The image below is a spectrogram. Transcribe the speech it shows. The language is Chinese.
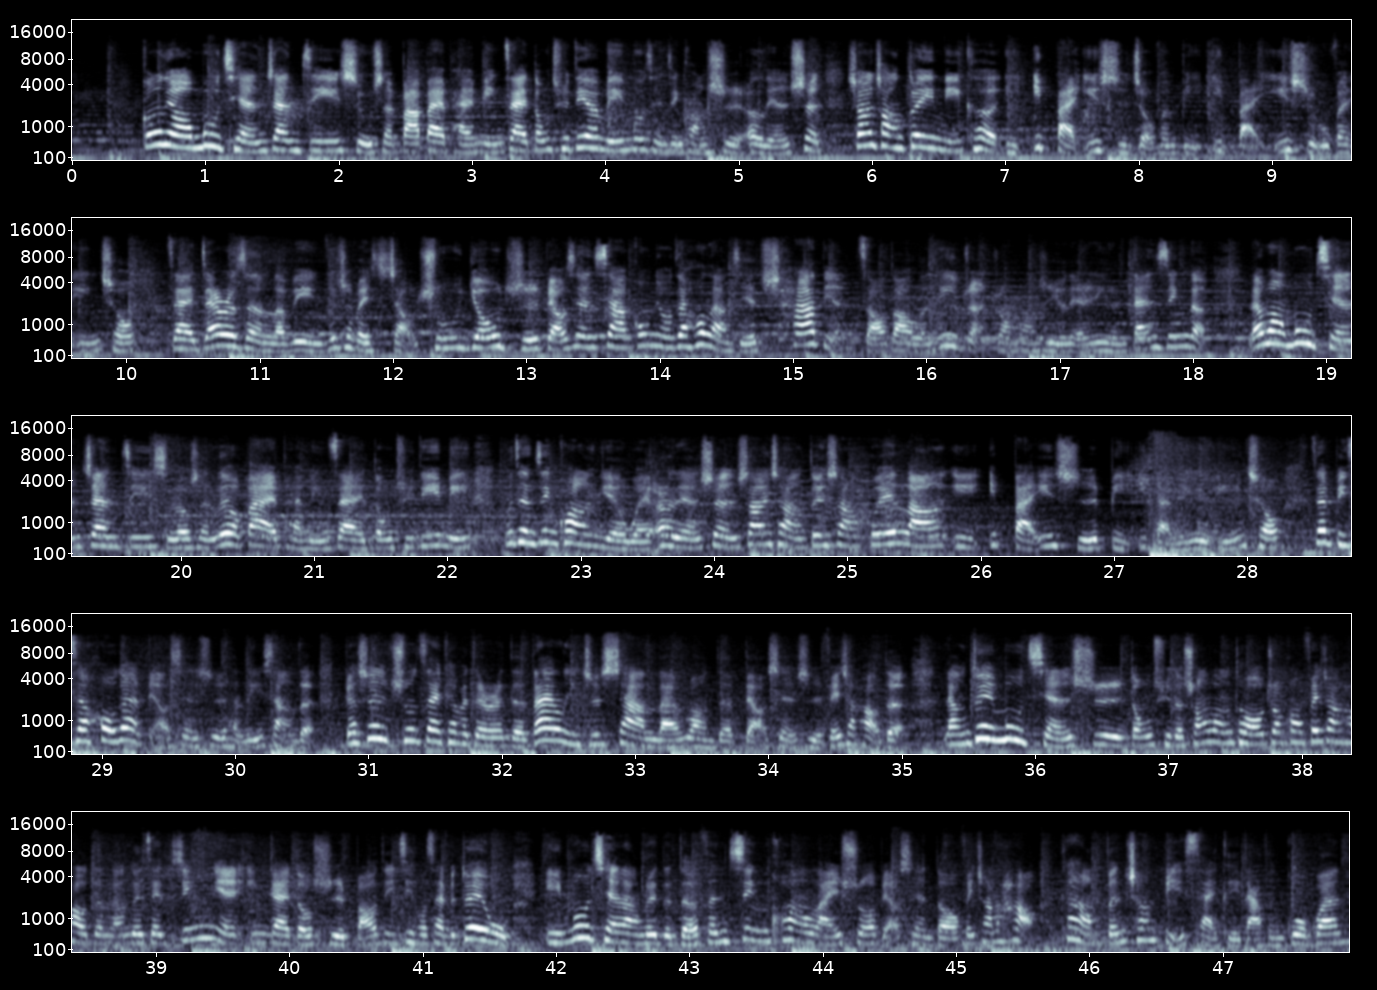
公牛目前战绩十五胜八败，排名在东区第二名。目前近况是二连胜，上一场对尼克以一百一十九分比一百一十五分赢球。在 d e r r z o n Levine、Vucevic 找出优质表现下，公牛在后两节差点遭到了逆转，状况是有点令人担心的。篮网目前战绩十六胜六败，排名在东区第一名。目前近况也为二连胜，上一场对上灰狼以一百一十比一百零五赢球，在比赛后段表现是很理想。的表现出在 Kevin Durant 的带领之下，篮网的表现是非常好的。两队目前是东区的双龙头，状况非常好的两队，在今年应该都是保底季后赛的队伍。以目前两队的得分近况来说，表现都非常的好，看好本场比赛可以打能过关。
